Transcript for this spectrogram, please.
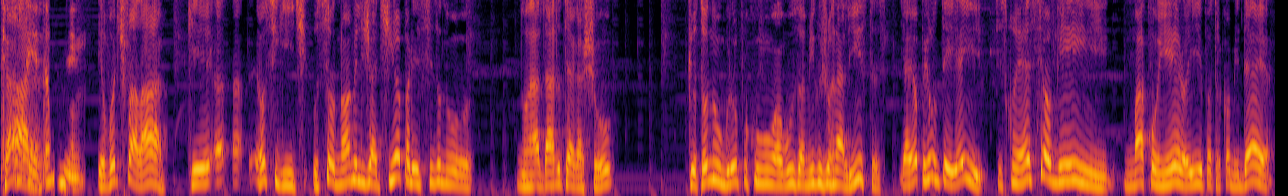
Cara, tamo aí, tamo aí. eu vou te falar que é, é o seguinte, o seu nome ele já tinha aparecido no, no radar do TH Show que eu tô num grupo com alguns amigos jornalistas, e aí eu perguntei, e aí, vocês conhecem alguém maconheiro aí pra trocar uma ideia?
